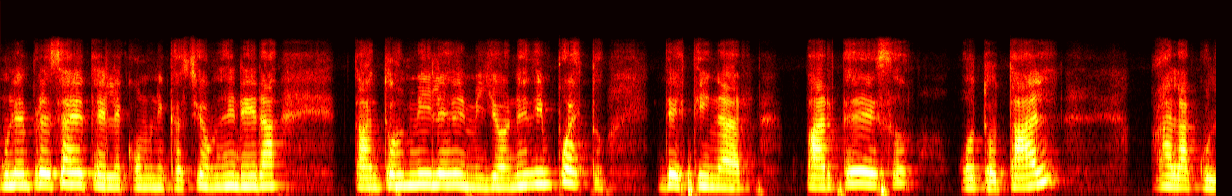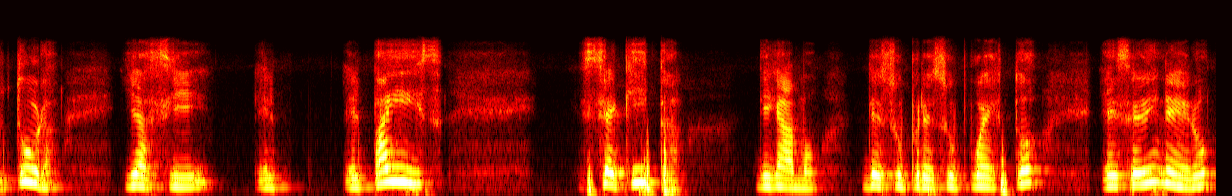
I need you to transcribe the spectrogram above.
una empresa de telecomunicación genera tantos miles de millones de impuestos, destinar parte de eso o total a la cultura. Y así el, el país se quita, digamos, de su presupuesto ese dinero,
